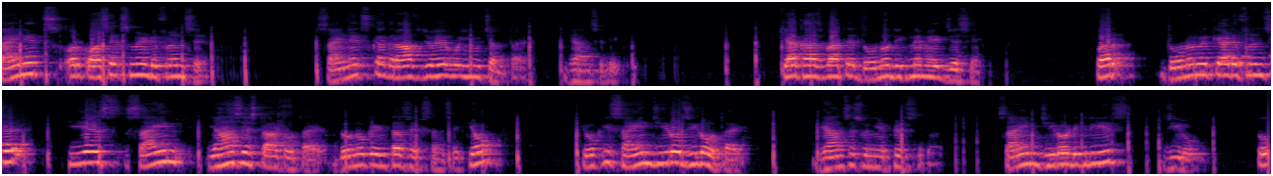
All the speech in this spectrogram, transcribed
साइन एक्स और कॉस एक्स में डिफरेंस है। साइन एक्स का ग्राफ जो है, वो यूँ चलता है। ध्यान से देखिए। क्या खास बात है? दोनों दिखने में एक जैसे पर दोनों में क्या डिफरेंस है कि ये साइन यहाँ से स्टार्ट होता है, दोनों के इंटरसेक्शन से। क्यों? क्योंकि साइन ज़ीरो ज़ीरो होता है। ध्यान से सुनिए फिर से। Sine zero degree is zero तो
